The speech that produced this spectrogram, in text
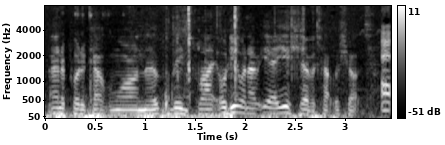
I'm going to put a couple more on the big plate. Or do you want to? Yeah, you should have a couple of shots. Uh,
